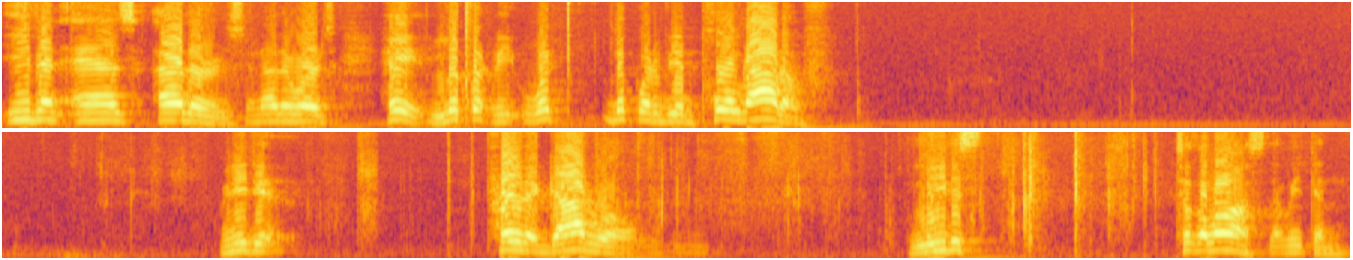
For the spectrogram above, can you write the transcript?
even as others. In other words, hey, look what we what look what we've been pulled out of. We need to pray that God will lead us to the lost, that we can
